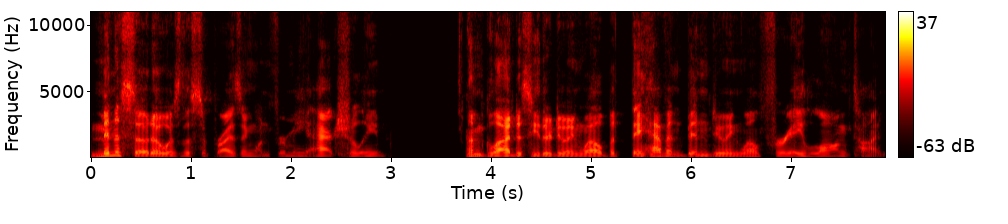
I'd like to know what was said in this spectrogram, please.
Minnesota was the surprising one for me, actually. I'm glad to see they're doing well, but they haven't been doing well for a long time.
